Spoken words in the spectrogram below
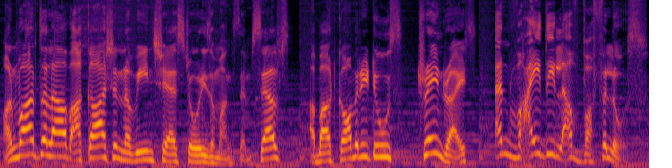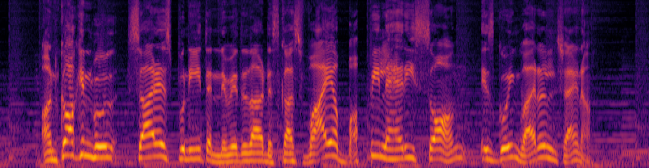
On Vartalab, Akash and Naveen share stories amongst themselves about comedy tours, train rides, and why they love buffaloes. On Cock and Bull, Cyrus, Puneet, and Nivedita discuss why a Bappi Lahiri song is going viral in China.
